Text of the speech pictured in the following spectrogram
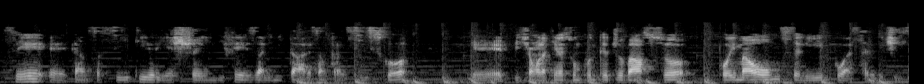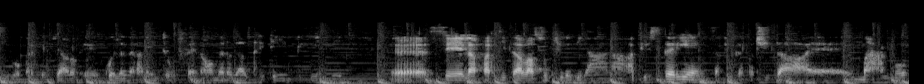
se eh, Kansas City riesce in difesa a limitare San Francisco e diciamo la tiene su un punteggio basso, poi Mahomes lì può essere decisivo perché è chiaro che quello è veramente un fenomeno d'altri tempi. Quindi eh, se la partita va sul filo di lana, ha più esperienza, più capacità, è un mago,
